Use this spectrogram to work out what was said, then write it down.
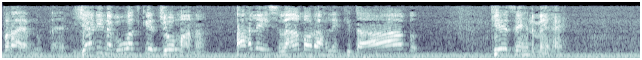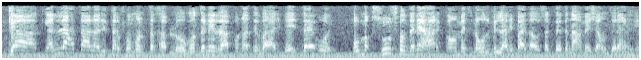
بڑا اہم نقطہ ہے۔ یعنی نبوت کے جو معنی اہل اسلام اور اہل کتاب کے ذہن میں ہے، کیا کہ اللہ تعالی کی طرف منتخب لوگ ہوں نے رب انہوں نے باج بھیجتا ہے وہ مخصوص ہوں نے ہر قوم نوز بلا نہیں پیدا ہو سکتے تو نہ ہمیشہ ہوتے رہن گے۔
